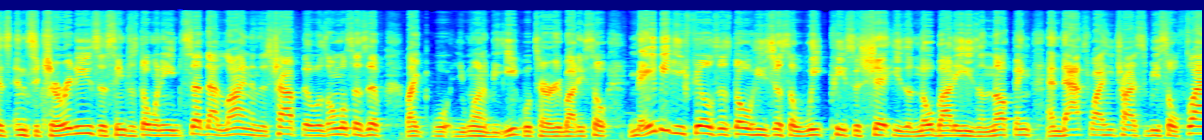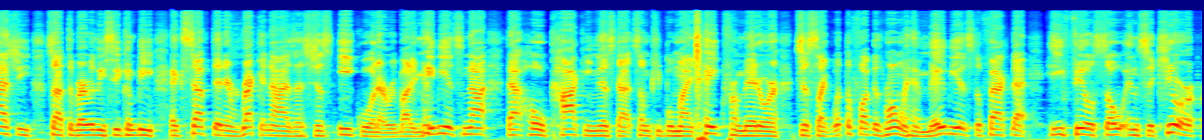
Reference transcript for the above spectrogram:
his insecurities. It seems as though when he said that line in this chapter, it was almost as if, like, well, you want to be equal to everybody, so maybe he feels as though he's just a weak piece of shit, he's a nobody, he's a nothing, and that's why he tries to be so flashy, so at the very least he can be accepted and recognized as just equal to everybody. Maybe it's not that whole cockiness that some people might take from it, or just like, what the fuck is wrong with him? Maybe it's the fact that he feels so insecure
